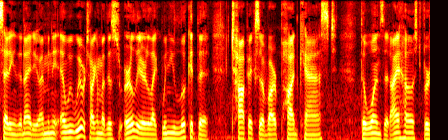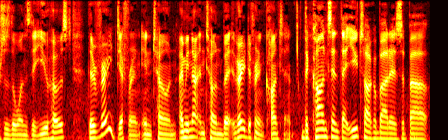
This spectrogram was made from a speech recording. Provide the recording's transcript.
setting than i do i mean and we, we were talking about this earlier like when you look at the topics of our podcast the ones that i host versus the ones that you host they're very different in tone. I mean not in tone but very different in content. The content that you talk about is about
